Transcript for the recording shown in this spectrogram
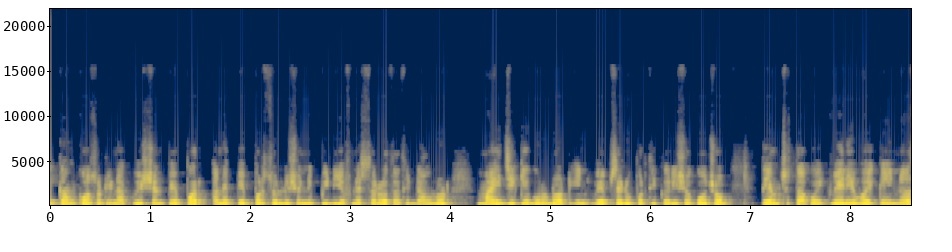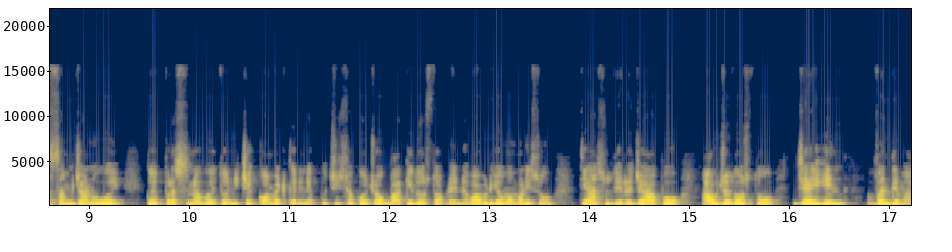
એકમ કસોટીના ક્વેશ્ચન પેપર અને પેપર સોલ્યુશનની પીડીએફને સરળતાથી download my GK guru dot in website ઉપરથી કરી શકો છો. તેમ છતાં કોઈ ક્વેરી હોય, કંઈ ન સમજાણું હોય, કોઈ પ્રશ્ન હોય તો નીચે કોમેન્ટ કરીને પૂછી શકો છો. બાકી દોસ્તો, આપણે નવા વિડીયોમાં મળીશું. ત્યાં સુધી રજા આપો. આવજો દોસ્તો. જય હિન્દ. વંદે માતરમ.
